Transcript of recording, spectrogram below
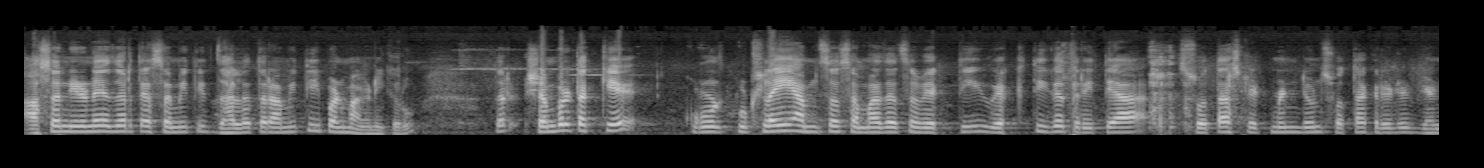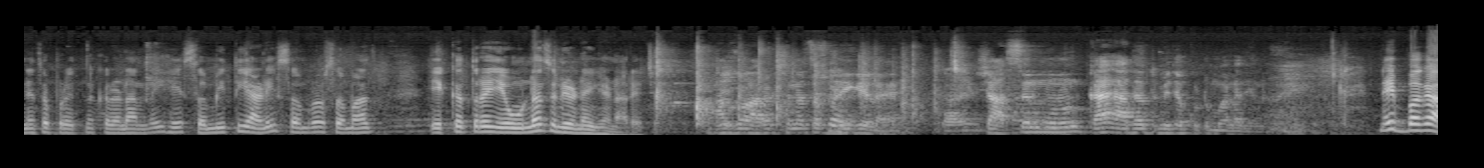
असा निर्णय जर त्या समितीत झालं तर आम्ही ती पण मागणी करू. तर शंभर टक्के कोण कुठलाही आमचं समाजाचं व्यक्ती व्यक्तिगतरित्या स्वतः स्टेटमेंट देऊन स्वतः क्रेडिट घेण्याचा प्रयत्न करणार नाही. हे समिती आणि समोर समाज एकत्र येऊनच निर्णय घेणार याच्या आरक्षणाचा शासन म्हणून काय आधार तुम्ही त्या कुटुंबाला देणार? नाही बघा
